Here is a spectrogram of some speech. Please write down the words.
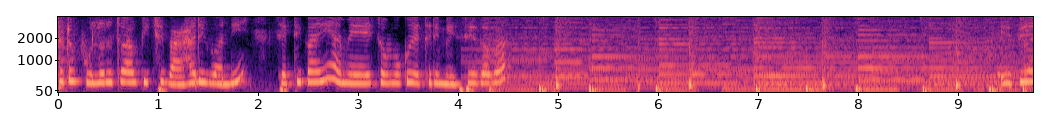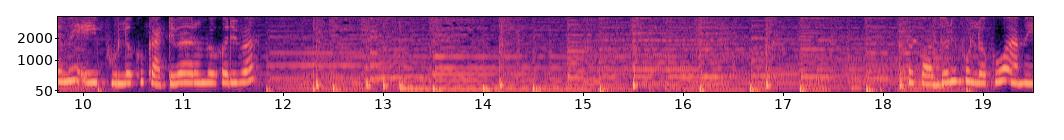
ଛୋଟ ଫୁଲରୁ ତ ଆଉ କିଛି ବାହାରିବନି। ସେଥିପାଇଁ ଆମେ ଏସବୁକୁ ଏଥିରେ ମିଶାଇ ଦେବା। ଏବେ ଆମେ ଏଇ ଫୁଲକୁ କାଟିବା ଆରମ୍ଭ କରିବା। ତ କଦଳୀ ଫୁଲକୁ ଆମେ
